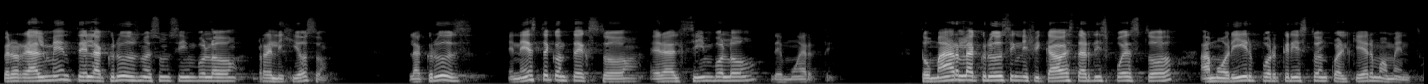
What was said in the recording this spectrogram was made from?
pero realmente la cruz no es un símbolo religioso. La cruz en este contexto era el símbolo de muerte. Tomar la cruz significaba estar dispuesto a morir por Cristo en cualquier momento,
